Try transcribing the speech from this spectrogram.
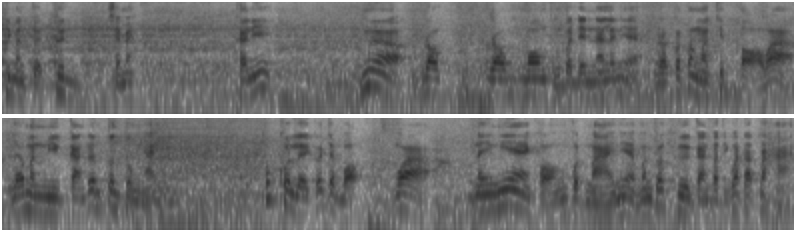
ที่มันเกิดขึ้นใช่ไหมคราวนี้เมื่อเราเรามองถึงประเด็นนั้นแล้วเนี่ยเราก็ต้องมาคิดต่อว่าแล้วมันมีการเริ่มต้นตรงไหน ทุกคนเลยก็จะบอกว่าในแง่ของกฎหมายเนี่ยมันก็คือการปฏิวัติรัฐประหาร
